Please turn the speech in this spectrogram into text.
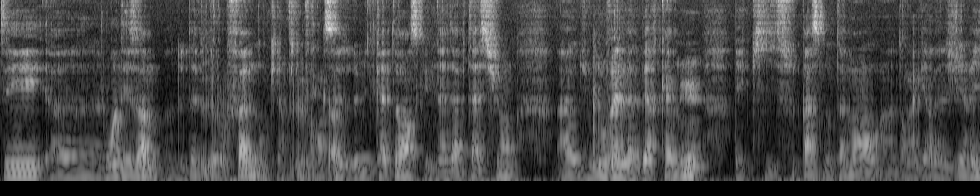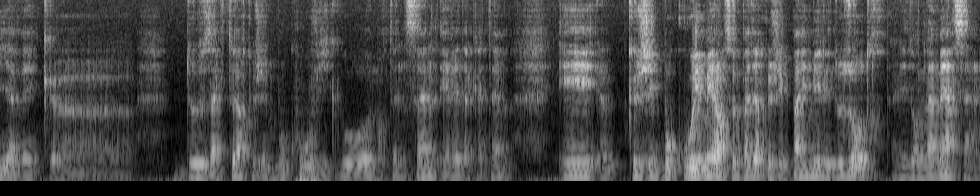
c'est euh, Loin des Hommes de David Mhm. Holofen, donc qui est un film D'accord. français de 2014, qui est une adaptation euh, d'une nouvelle d'Albert Camus et qui se passe notamment euh, dans la guerre d'Algérie avec euh, deux acteurs que j'aime beaucoup, Viggo Mortensen et Reda Kateb, et que j'ai beaucoup aimé. Alors, ça veut pas dire que j'ai pas aimé les deux autres. Les Dents de la Mer, c'est un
